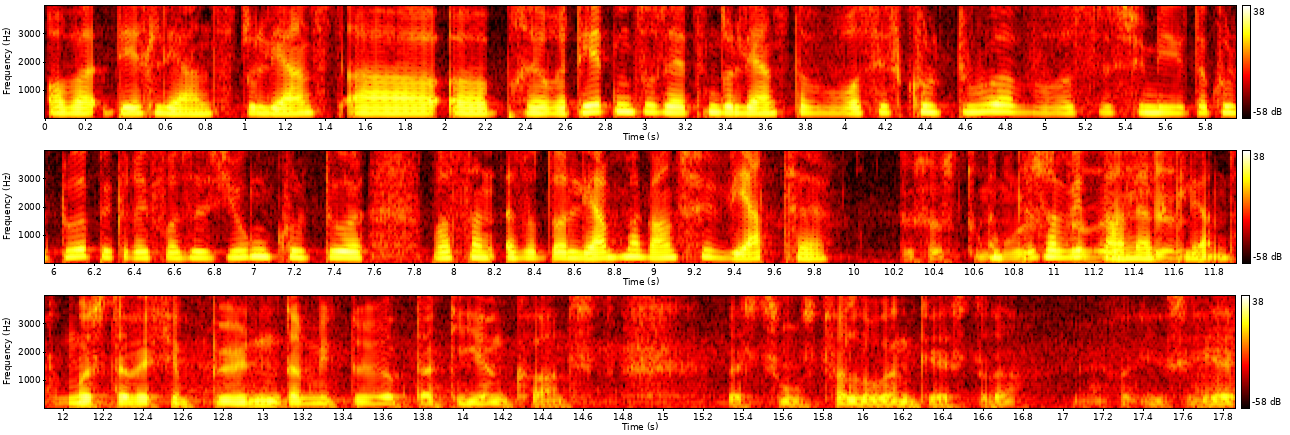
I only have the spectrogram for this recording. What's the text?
aber das lernst. Du lernst äh, äh, Prioritäten zu setzen, du lernst, was ist Kultur, was ist für mich der Kulturbegriff, was ist Jugendkultur, was sind, also da lernt man ganz viel Werte. Das heißt, du Und musst das habe da ich dann welche, erst gelernt. Du musst da welche bilden, damit du überhaupt agieren kannst, weil du sonst verloren gehst, oder? Ist hier,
